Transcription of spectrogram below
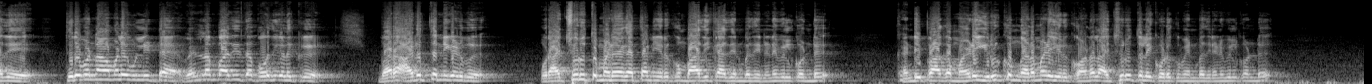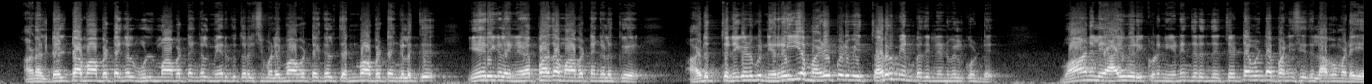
அது திருவண்ணாமலை உள்ளிட்ட வெள்ளம் பாதித்த பகுதிகளுக்கு வர அடுத்த நிகழ்வு. ஒரு அச்சுறுத்தும் மழையாகத்தான் இருக்கும் பாதிக்காது என்பதை நினைவில் கொண்டு கண்டிப்பாக மழை இருக்கும் கனமழை இருக்கும் ஆனால் அச்சுறுத்தலை கொடுக்கும் என்பதை நினைவில் கொண்டு ஆனால் டெல்டா மாவட்டங்கள் உள் மாவட்டங்கள் மேற்கு தொடர்ச்சி மலை மாவட்டங்கள் தென் மாவட்டங்களுக்கு ஏரிகளை நிரப்பாத மாவட்டங்களுக்கு அடுத்த நிகழ்வு நிறைய மழைப்பொழிவை தரும் என்பதை நினைவில் கொண்டு வானிலை ஆய்வறிக்குடன் இணைந்திருந்து திட்டமிட்ட பணி செய்து லாபமடைய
